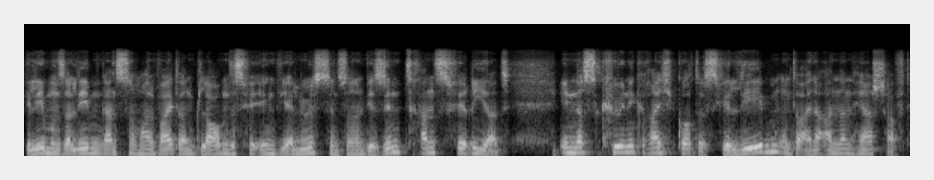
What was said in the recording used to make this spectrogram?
Wir leben unser Leben ganz normal weiter und glauben, dass wir irgendwie erlöst sind, sondern wir sind transferiert in das Königreich Gottes. Wir leben unter einer anderen Herrschaft.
